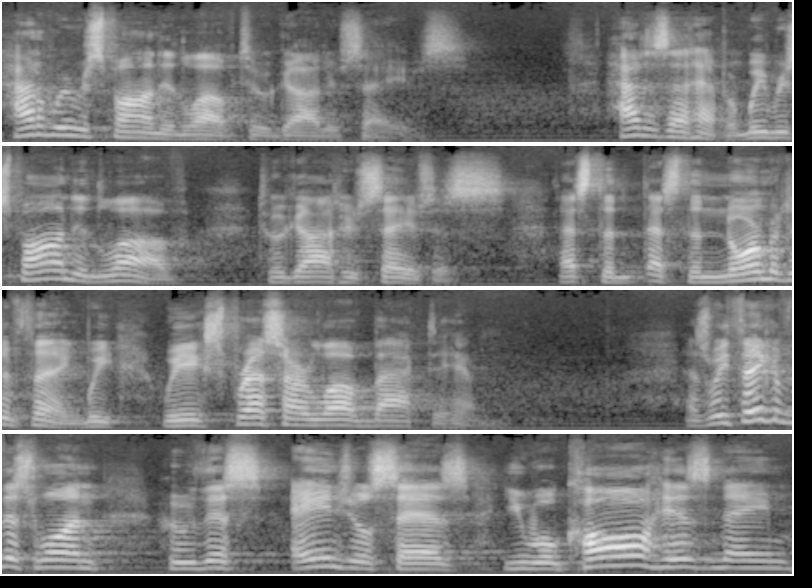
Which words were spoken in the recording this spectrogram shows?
How do we respond in love to a God who saves? How does that happen? We respond in love to a God who saves us. That's the, that's the normative thing. We, we express our love back to Him. As we think of this one who this angel says, You will call his name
